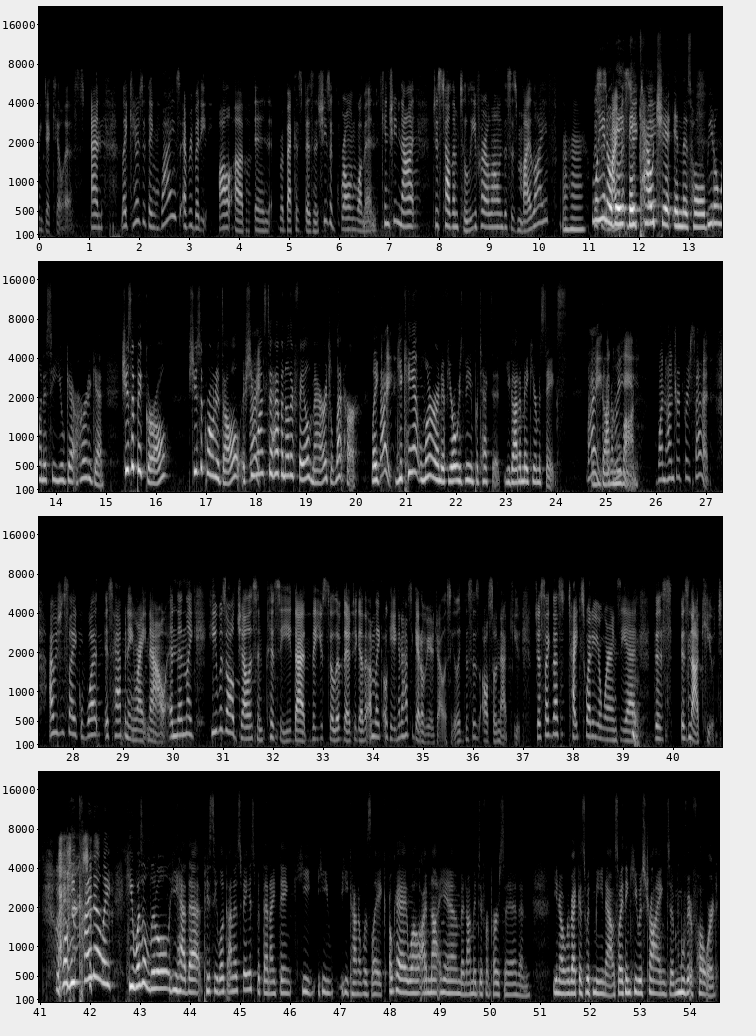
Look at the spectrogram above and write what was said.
Ridiculous. And like, here's the thing: why is everybody all up in Rebecca's business? She's a grown woman. Can she not just tell them to leave her alone? This is my life. Mm-hmm. Well, you know, they, they couch it in this whole, we don't want to see you get hurt again. She's a big girl. She's a grown adult. If she Right. wants to have another failed marriage, let her. Like, Right. you can't learn if you're always being protected. You got to make your mistakes. and Right. you got to move agreed. on. 100%. I was just like, what is happening right now? And then, like, he was all jealous and pissy that they used to live there together. I'm like, okay, you're going to have to get over your jealousy. Like, this is also not cute. Just like that tight sweater you're wearing, Ziad, this is not cute. Well, he kind of like he was a little. He had that pissy look on his face, but then I think he he he kind of was like, okay, well, I'm not him, and I'm a different person, and you know, Rebecca's with me now. So I think he was trying to move it forward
